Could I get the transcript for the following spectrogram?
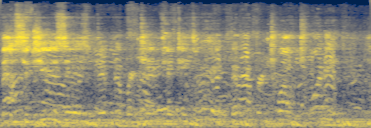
Massachusetts, bib number 1053, bib number 1220.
